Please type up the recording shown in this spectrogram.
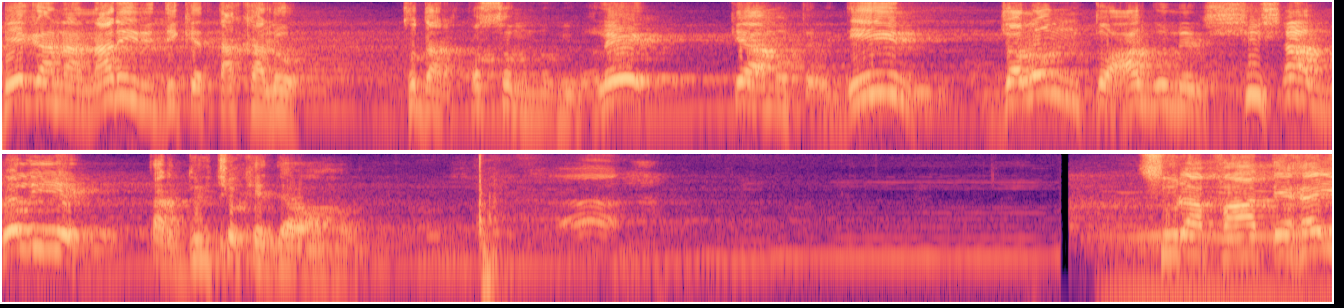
বেগানা নারীর দিকে তাকালো, খোদার কসম নবী বলে, কেয়ামতের দিন জ্বলন্ত আগুনের সীসা গলিয়ে তার দুই চোখে দেওয়া হবে। সুরা ফাতেহাই,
